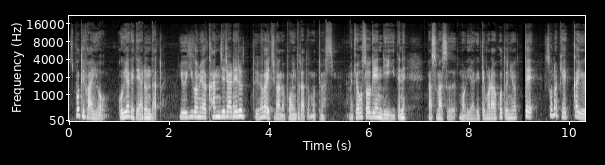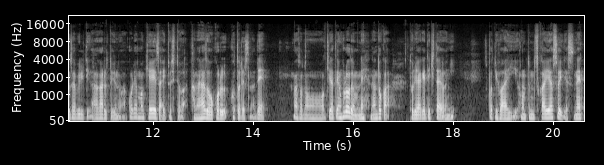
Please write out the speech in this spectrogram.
Spotify を追い上げてやるんだという意気込みが感じられるというのが一番のポイントだと思っています。ま、競争原理でね、ますます盛り上げてもらうことによって、その結果ユーザビリティが上がるというのは、これはもう経済としては必ず起こることですので、まあその、キラテンフローでもね、何度か取り上げてきたように、Spotify 本当に使いやすいですね。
